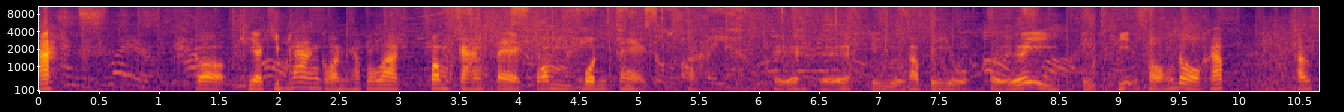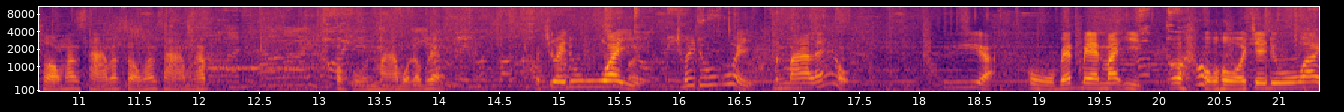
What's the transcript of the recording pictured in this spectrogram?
อะก็เคลียร์คลิปล่างก่อนครับ เพราะว่าป้อมกลางแตกป้อมบนแตกส่งออกไปแล้วเออเออปีอยู่ครับปีอยู่ เอ้ยติดพิสองดอกครับพันสองพันสามพันสองพันสามครับโอ้โหมันมาหมดแล้วเพื่อนมาช่วยด้วย ช่วยด้วย มันมาแล้วเอื้อโอ้แบทแมนมาอีก โอ้โหช่วยด้วย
